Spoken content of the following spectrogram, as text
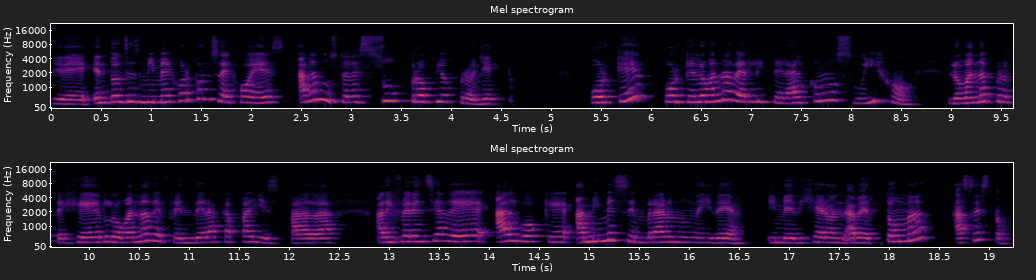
entonces, mi mejor consejo es, hagan ustedes su propio proyecto. ¿Por qué? Porque lo van a ver literal como su hijo lo van a proteger, lo van a defender a capa y espada, a diferencia de algo que a mí me sembraron una idea y me dijeron, a ver, toma, haz esto.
